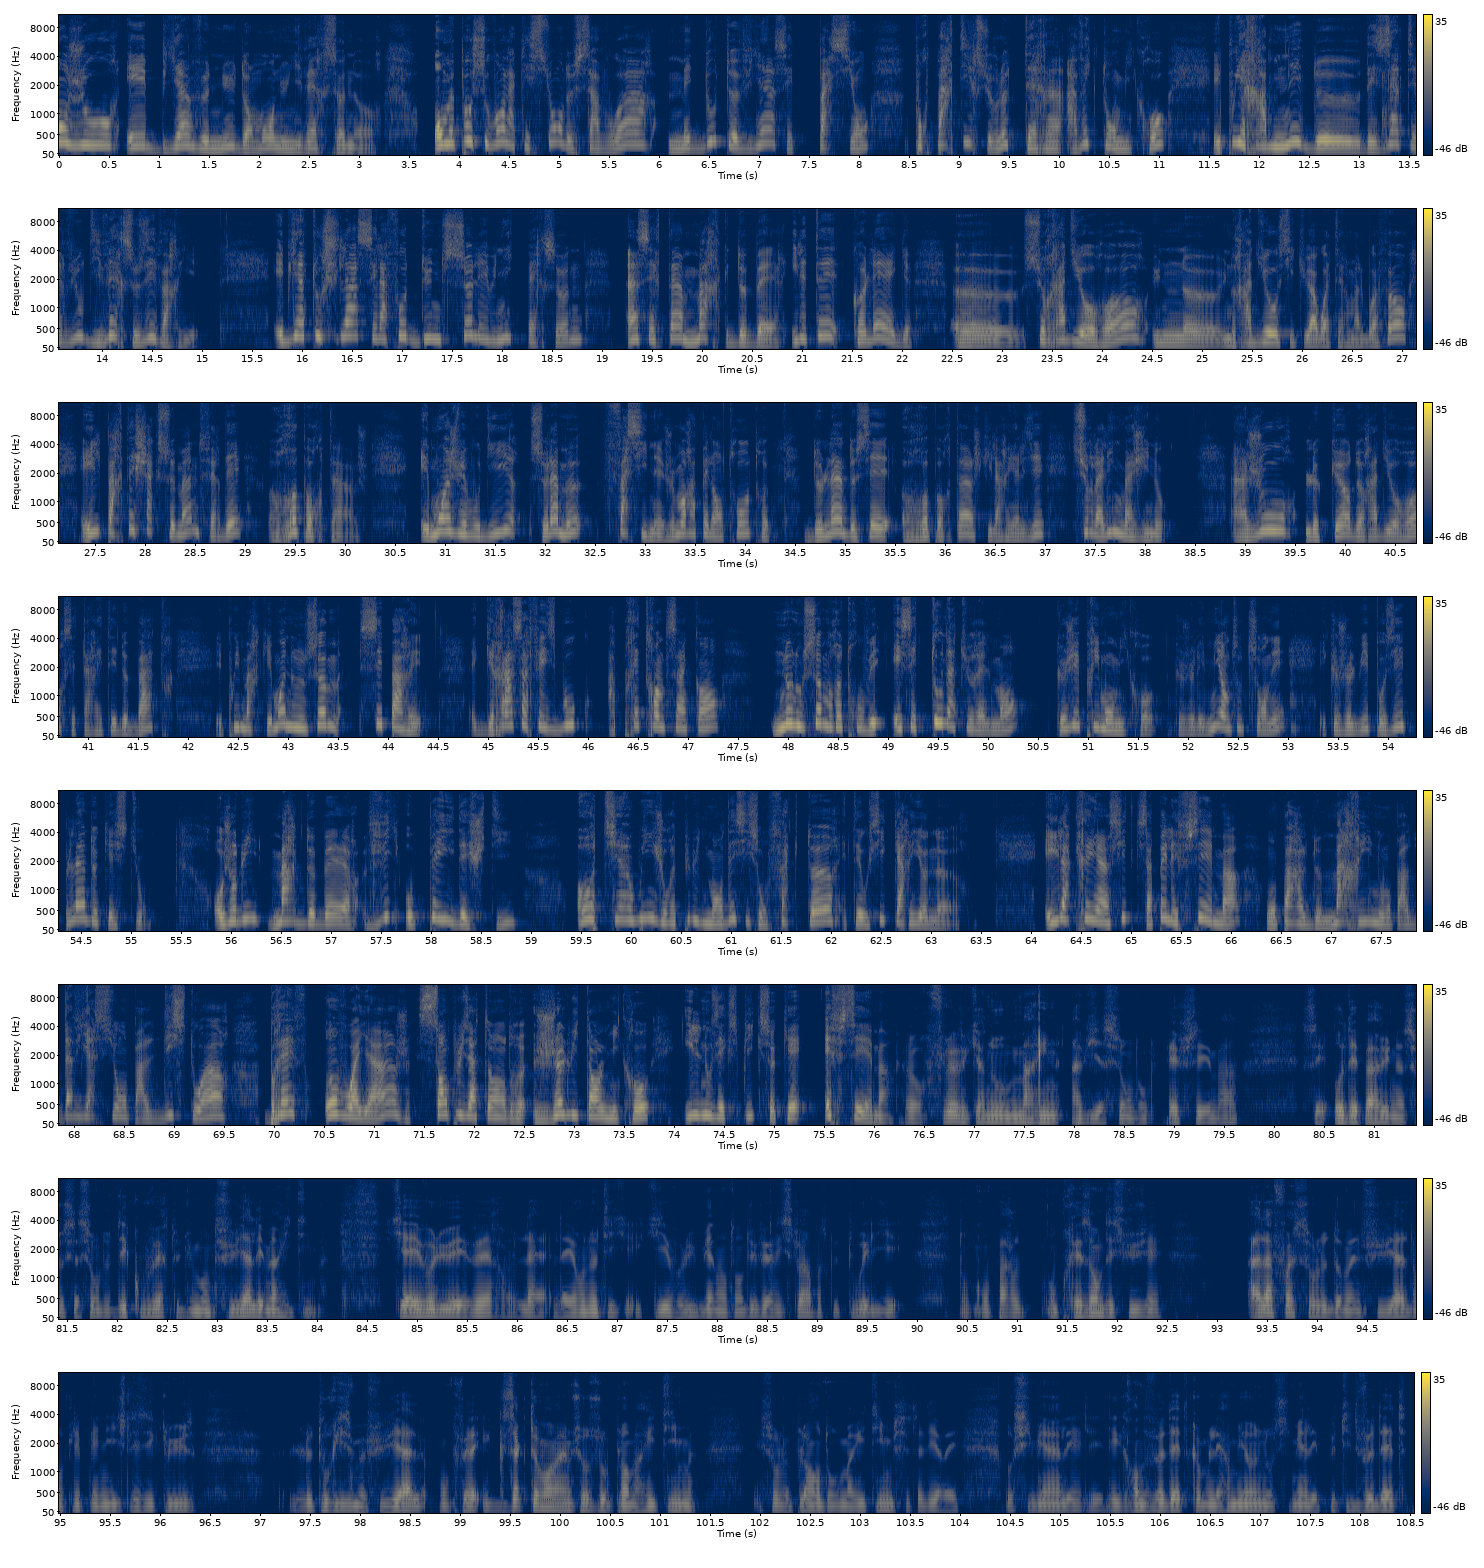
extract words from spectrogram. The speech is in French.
Bonjour et bienvenue dans mon univers sonore. On me pose souvent la question de savoir, mais d'où te vient cette passion pour partir sur le terrain avec ton micro et puis ramener de, des interviews diverses et variées? Eh bien tout cela, c'est la faute d'une seule et unique personne, un certain Marc Debert. Il était collègue euh, sur Radio Aurore, une, euh, une radio située à Watermal-Boisfort, et il partait chaque semaine faire des reportages. Et moi, je vais vous dire, cela me fascinait. Je me rappelle entre autres de l'un de ces reportages qu'il a réalisé sur la ligne Maginot. Un jour, le cœur de Radio Aurore s'est arrêté de battre, et puis Marc et moi, nous nous sommes séparés. Grâce à Facebook, après 35 ans, nous nous sommes retrouvés. Et c'est tout naturellement que j'ai pris mon micro, que je l'ai mis en dessous de son nez et que je lui ai posé plein de questions. Aujourd'hui, Marc Debert vit au pays des ch'tis. Oh tiens oui, j'aurais pu lui demander si son facteur était aussi carillonneur. Et il a créé un site qui s'appelle FCMA, où on parle de marine, où on parle d'aviation, on parle d'histoire. Bref, on voyage. Sans plus attendre, je lui tends le micro. Il nous explique ce qu'est FCMA. Alors, Fleuve et Canot Marine Aviation, donc FCMA, c'est au départ une association de découverte du monde fluvial et maritime qui a évolué vers l'aéronautique et qui évolue bien entendu vers l'histoire parce que tout est lié. Donc on parle, on présente des sujets à la fois sur le domaine fluvial, donc les péniches, les écluses, le tourisme fluvial. On fait exactement la même chose sur le plan maritime et sur le plan donc maritime, c'est-à-dire aussi bien les, grandes vedettes comme l'Hermione, aussi bien les petites vedettes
